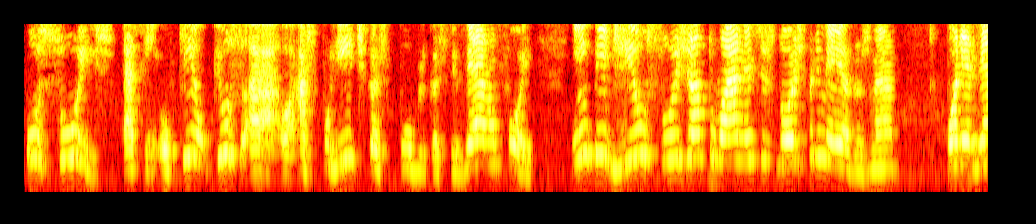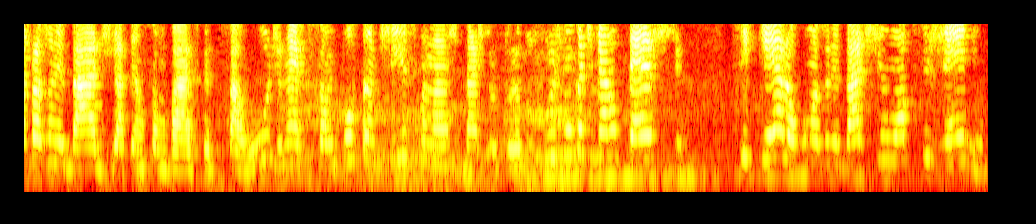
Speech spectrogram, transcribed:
o SUS, assim, o que, o que os, a, as políticas públicas fizeram foi impedir o SUS de atuar nesses dois primeiros, né? Por exemplo, as unidades de atenção básica de saúde, né, que são importantíssimas na, na estrutura do SUS, nunca tiveram teste. Sequer algumas unidades tinham oxigênio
